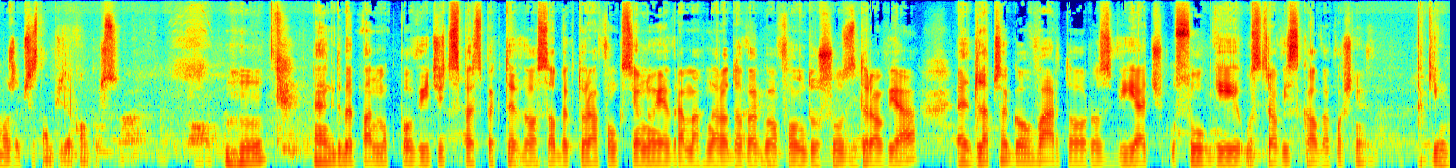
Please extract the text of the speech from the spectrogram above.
może przystąpić do konkursu. Mhm. E, Gdyby Pan mógł powiedzieć z perspektywy osoby, która funkcjonuje w ramach Narodowego Funduszu Zdrowia, e, dlaczego warto rozwijać usługi uzdrowiskowe właśnie w takim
